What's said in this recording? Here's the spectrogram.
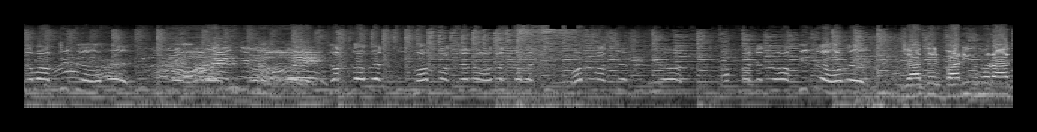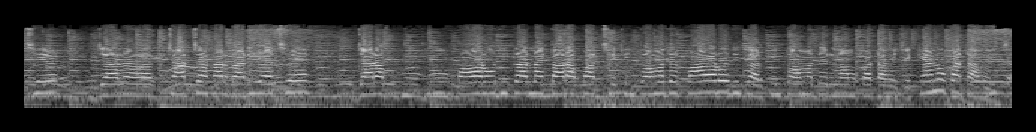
জবাব দিতে হবে। যোগ্য ব্যক্তি ঘর পাচ্ছে না অযোগ্য ব্যক্তি ঘর পাচ্ছে ভিডিও আপনাকে জবাব দিতে হবে। যাদের বাড়ি ঘর আছে যারা চার চাকার গাড়ি আছে যারা পাওয়ার অধিকার নাই তারা পাচ্ছে কিন্তু আমাদের পাওয়ার অধিকার কিন্তু আমাদের নাম কাটা হয়েছে। কেন কাটা হয়েছে?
